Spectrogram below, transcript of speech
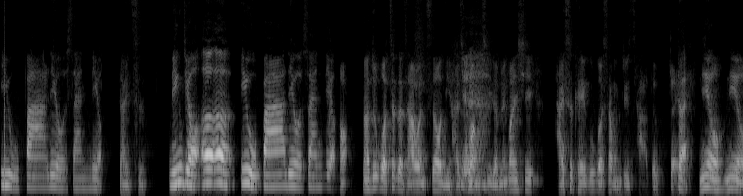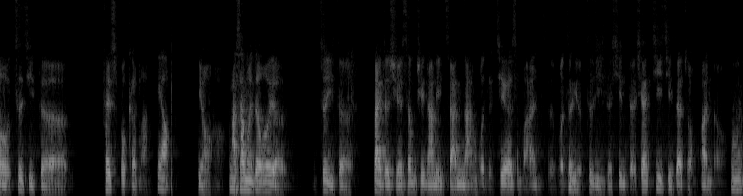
一五八六三六。再一次。零九二二一五八六三六。好，那如果这个查完之后你还是忘记 了，没关系，还是可以 Google 上网去查，对不对？对。你有你有自己的 Facebook 吗？有。有，啊，上面都会有自己的。带着学生去哪里展览，或者接了什么案子，或者有自己的心得。现在季节在转换了，嗯，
